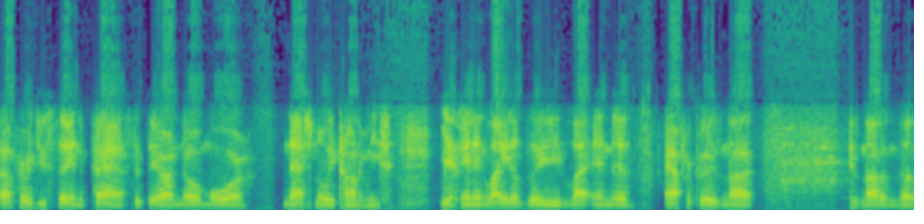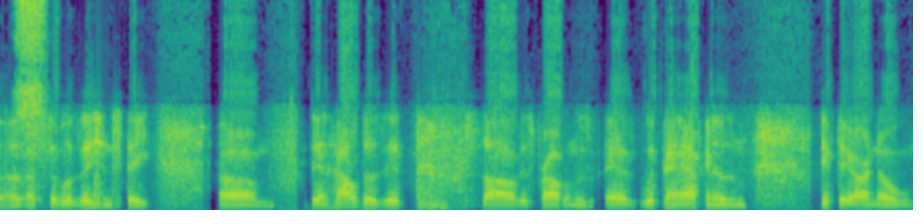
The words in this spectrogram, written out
I've heard you say in the past that there are no more national economies. Yes. And in light of the and that Africa is not is not a, a, a civilization state, um, then how does it solve its problems as with Pan Africanism if there are no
